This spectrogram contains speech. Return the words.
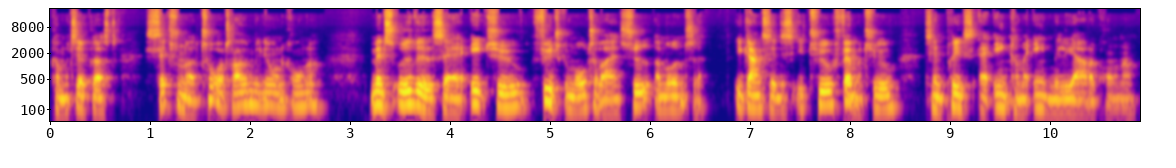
kommer til at koste 632 millioner kroner, mens udvidelse af E20 Fynske Motorvej syd om Odense i gang sættes i 2025 til en pris af 1,1 milliarder kroner.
